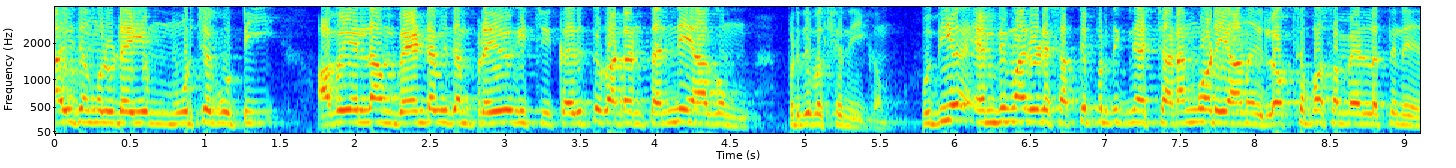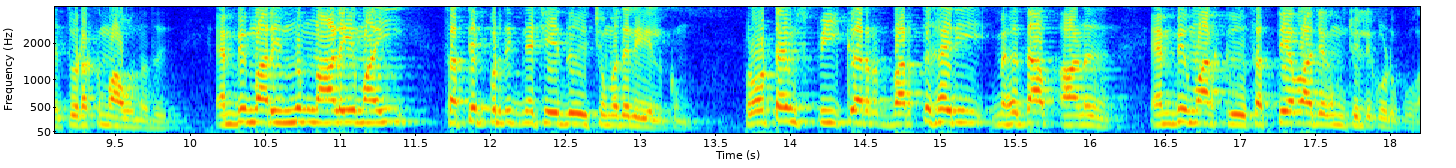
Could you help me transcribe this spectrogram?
ആയുധങ്ങളുടെയും മൂർച്ച കൂട്ടി അവയെല്ലാം വേണ്ടവിധം പ്രയോഗിച്ച് കരുത്തുകാട്ടാൻ തന്നെയാകും പ്രതിപക്ഷ നീക്കം. പുതിയ എം പിമാരുടെ സത്യപ്രതിജ്ഞ ചടങ്ങോടെയാണ് ലോക്സഭാ സമ്മേളനത്തിന് തുടക്കമാവുന്നത്. എം പിമാർ ഇന്നും നാളെയുമായി സത്യപ്രതിജ്ഞ ചെയ്ത് ചുമതലയേൽക്കും. പ്രോട്ടൈം സ്പീക്കർ ഭർത്തഹരി മെഹ്താബ് ആണ് എം പിമാർക്ക് സത്യവാചകം ചൊല്ലിക്കൊടുക്കുക.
